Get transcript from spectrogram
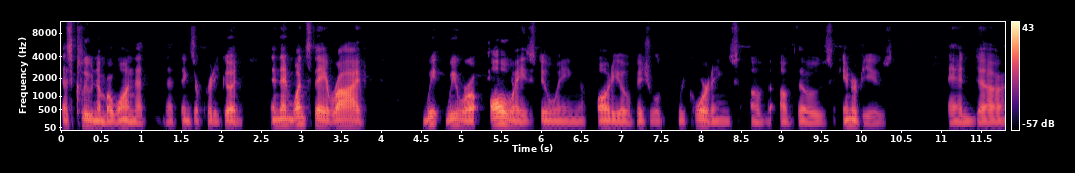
that's clue number one that that things are pretty good. And then once they arrived, we we were always doing audio visual recordings of of those interviews, and uh,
